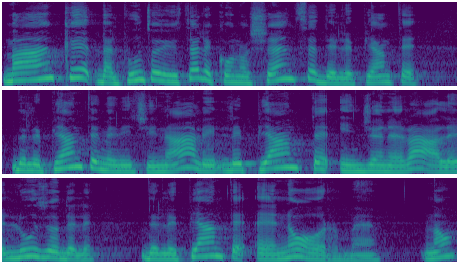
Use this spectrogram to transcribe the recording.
ma anche dal punto di vista delle conoscenze delle piante, delle piante medicinali, le piante in generale, l'uso delle, delle piante è enorme, no?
